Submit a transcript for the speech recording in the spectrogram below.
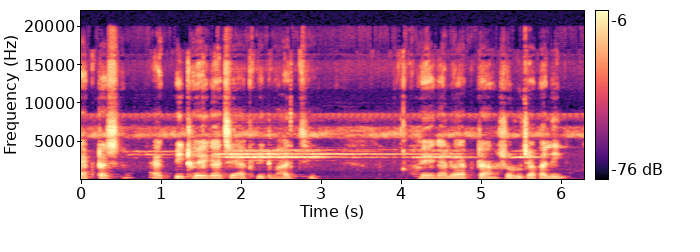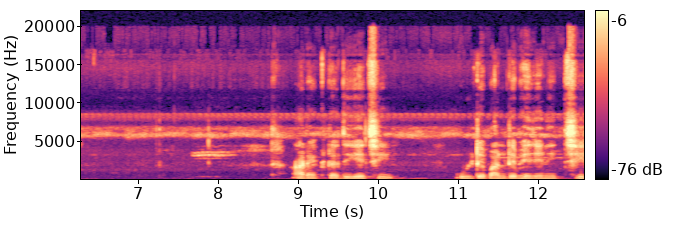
একটা এক পিঠ হয়ে গেছে, এক পিঠ ভাজছি। হয়ে গেল একটা সরু চাকালি। আর একটা দিয়েছি, উল্টে পাল্টে ভেজে নিচ্ছি।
